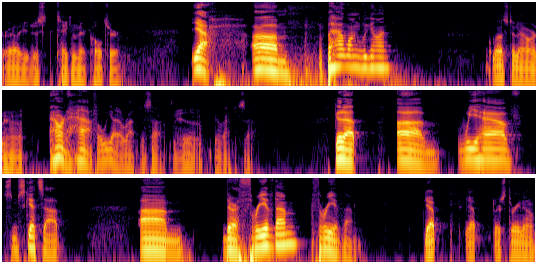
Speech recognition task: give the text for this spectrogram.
Really, you're just taking their culture. Yeah. Um, but how long have we gone? Almost an hour and a half. Hour and a half. Oh, we gotta wrap this up. Yeah. We gotta wrap this up. Good up. Um, we have some skits up. Um, there are three of them. Three of them. Yep. Yep. There's three now.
